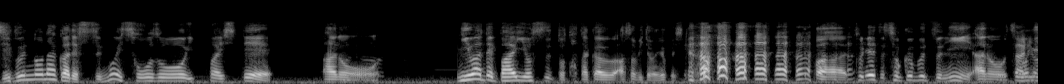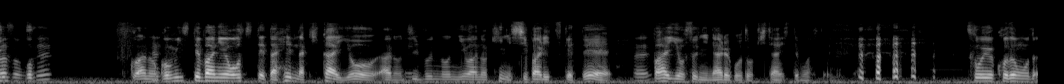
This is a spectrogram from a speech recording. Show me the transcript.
自分の中ですごい想像をいっぱいして、あの、庭でバイオスと戦う遊びとかよくしてます。やっぱとりあえず植物に、あの、そあのりますもんね。ごあの、ゴミ捨て場に落ちてた変な機械を、あの、自分の庭の木に縛り付けてはい、バイオスになることを期待してました。そういう子供だ。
